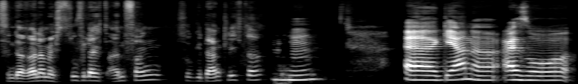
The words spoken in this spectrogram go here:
Cinderella, möchtest du vielleicht anfangen, so gedanklich da? Mhm. Äh, gerne. Also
